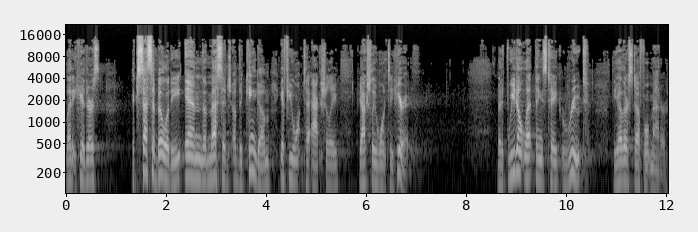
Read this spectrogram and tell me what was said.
let it hear. There's accessibility in the message of the kingdom if you want to actually if you actually want to hear it. But if we don't let things take root, the other stuff won't matter.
